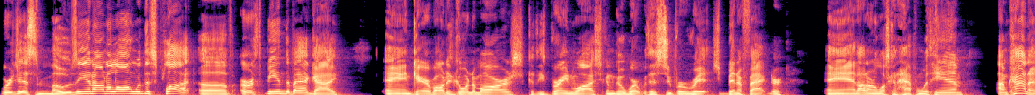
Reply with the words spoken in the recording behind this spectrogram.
we're just moseying on along with this plot of Earth being the bad guy and Garibaldi's going to Mars because he's brainwashed, going to go work with his super rich benefactor. And I don't know what's going to happen with him. I'm kind of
